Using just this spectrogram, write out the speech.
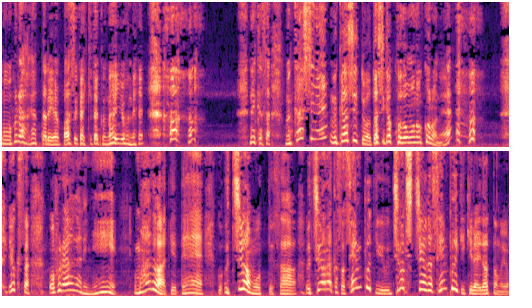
もうお風呂上がったらやっぱ汗かきたくないよね。なんかさ、昔ね、昔って私が子供の頃ね、よくさ、お風呂上がりに窓開けて、うちわ持ってさ、うちはなんかさ、扇風機、うちの父親が扇風機嫌いだったのよ。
